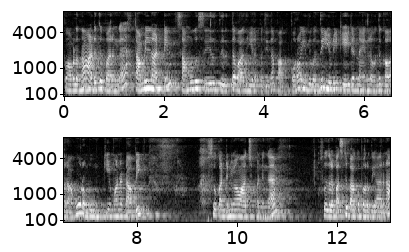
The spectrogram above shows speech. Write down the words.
ஸோ அவ்வளோதான் அடுத்து பாருங்கள் தமிழ்நாட்டின் சமூக சீர்திருத்தவாதிகளை பற்றி தான் பார்க்க போகிறோம் இது வந்து யூனிட் எயிட் அண்ட் நைனில் வந்து கவர் ஆகும். ரொம்ப முக்கியமான டாபிக் ஸோ கண்டினியூவாக வாட்ச் பண்ணுங்கள் ஸோ இதில் ஃபஸ்ட்டு பார்க்க போகிறது யாருன்னா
